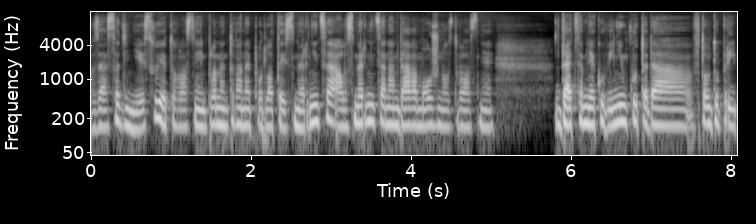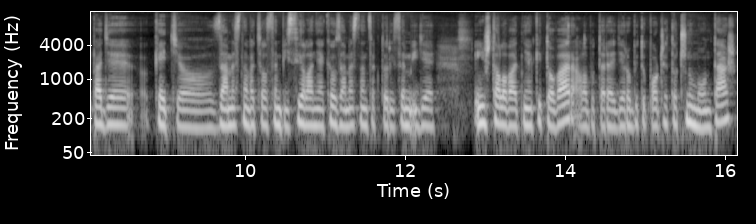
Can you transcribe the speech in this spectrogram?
v zásadě nejsou. Je to vlastně implementované podle té směrnice, ale směrnice nám dává možnost vlastně dať sem nejakú výnimku, teda v tomto prípade, keď zamestnávateľ sem vysiela nejakého zamestnanca, ktorý sem ide inštalovať nejaký tovar, alebo teda ide robiť tú počiatočnú montáž,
